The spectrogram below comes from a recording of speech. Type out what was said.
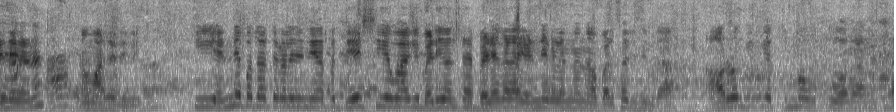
ಎಣ್ಣೆಗಳನ್ನ ನಾವು ಮಾಡ್ತಾ ಇದ್ದೀವಿ. ಈ ಎಣ್ಣೆ ಪದಾರ್ಥಗಳಲ್ಲಿ ಏನಪ್ಪ, ದೇಶೀಯವಾಗಿ ಬೆಳೆಯುವಂತಹ ಬೆಳೆಗಳ ಎಣ್ಣೆಗಳನ್ನು ನಾವು ಬಳಸೋದ್ರಿಂದ ಆರೋಗ್ಯಕ್ಕೆ ತುಂಬ ಉತ್ತಮವಾದಂತಹ ಹೋಗುವಂತಹ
